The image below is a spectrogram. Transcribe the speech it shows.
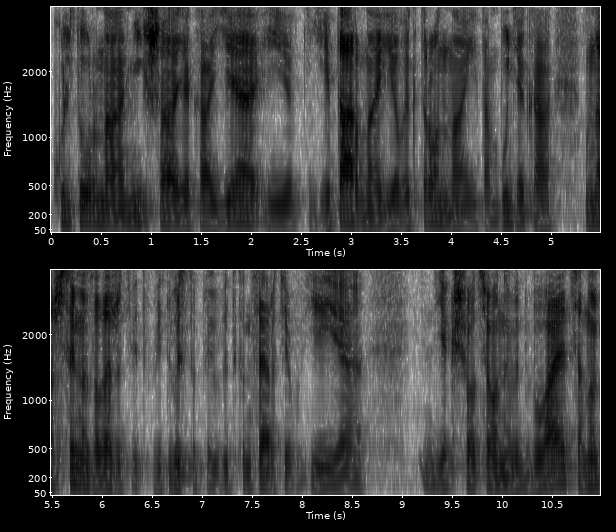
культурна ніша, яка є, і гітарна, і електронна, і там будь-яка, вона ж сильно залежить від, від виступів, від концертів. І е, якщо цього не відбувається, ну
